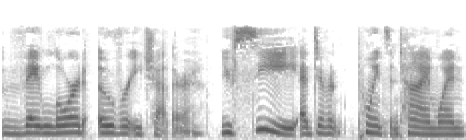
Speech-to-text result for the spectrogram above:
they lord over each other. You see at different points in time when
